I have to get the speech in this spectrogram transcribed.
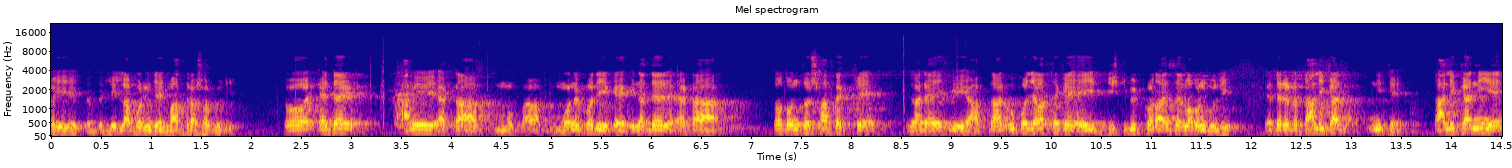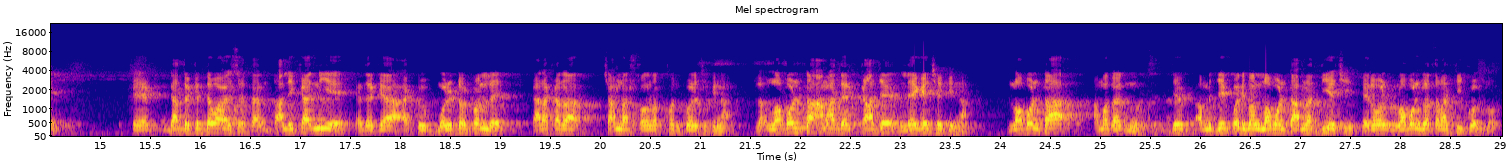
ওই লীলা বণিজ এই মাদ্রাসাগুলি। তো এদের আমি একটা মনে করি যে এনাদের একটা তদন্ত সাপেক্ষে মানে আপনার উপজেলা থেকে এই ডিস্ট্রিবিউট করা হয়েছে লবণগুলি, এদের একটা তালিকা নিতে। তালিকা নিয়ে যাদেরকে দেওয়া হয়েছে, তার তালিকা নিয়ে এদেরকে একটু মনিটর করলে কারা কারা চামড়া সংরক্ষণ করেছে কিনা লবণটা আমাদের কাজে লেগেছে কিনা। লবণটা আমাদের যে আমি যে পরিমাণ লবণটা আমরা দিয়েছি, সেই লবণ- লবণগুলো তারা কী করল?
